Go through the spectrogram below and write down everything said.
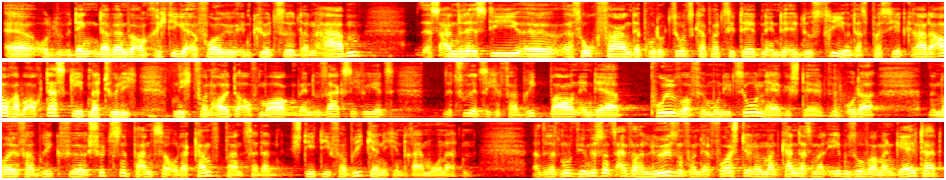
Äh, und wir denken, da werden wir auch richtige Erfolge in Kürze dann haben. Das andere ist die, äh, das Hochfahren der Produktionskapazitäten in der Industrie. Und das passiert gerade auch. Aber auch das geht natürlich nicht von heute auf morgen. Wenn du sagst, ich will jetzt eine zusätzliche Fabrik bauen, in der Pulver für Munition hergestellt wird oder eine neue Fabrik für Schützenpanzer oder Kampfpanzer, dann steht die Fabrik ja nicht in drei Monaten. Also das, wir müssen uns einfach lösen von der Vorstellung, man kann das mal eben so, weil man Geld hat,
